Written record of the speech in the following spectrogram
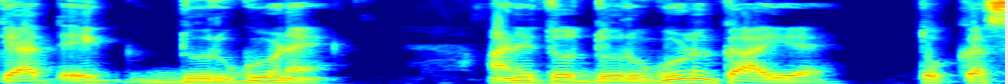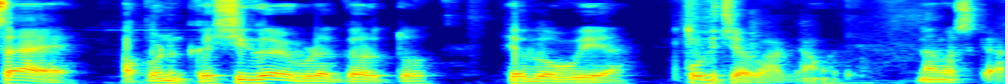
त्यात एक दुर्गुण आहे. आणि तो दुर्गुण काय आहे तो कसा आहे आपण कशी गडबड करतो हे बघूया पुढच्या भागामध्ये. नमस्कार.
